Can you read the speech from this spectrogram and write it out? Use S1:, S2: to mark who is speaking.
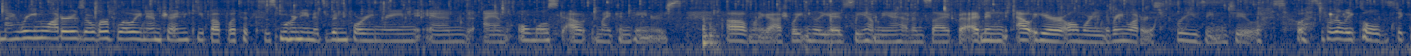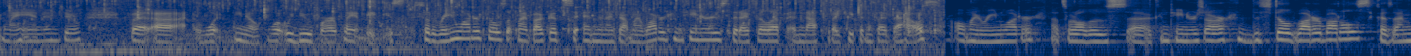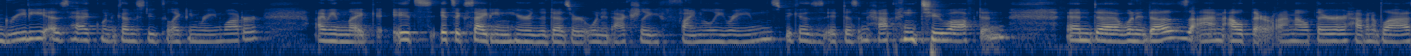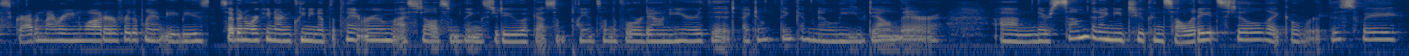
S1: My rainwater is overflowing. I'm trying to keep up with it this morning. It's been pouring rain and I am almost out of my containers. Oh my gosh, wait until you guys see how many I have inside. But I've been out here all morning. The rainwater is freezing too. So it's really cold sticking my hand into. But uh, what, you know, what we do for our plant babies. So the rainwater fills up my buckets and then I've got my water containers that I fill up and that's what I keep inside the house. All my rainwater, that's what all those uh, containers are. Distilled water bottles, because I'm greedy as heck when it comes to collecting rainwater. I mean, like it's it's exciting here in the desert when it actually finally rains because it doesn't happen too often. And uh, when it does, I'm out there. I'm out there having a blast, grabbing my rainwater for the plant babies. So I've been working on cleaning up the plant room. I still have some things to do. I've got some plants on the floor down here that I don't think I'm gonna leave down there. Um, there's some that I need to consolidate still, like over this way.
